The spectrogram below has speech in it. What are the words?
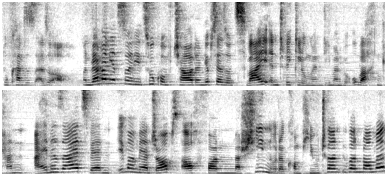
Du kannst es also auch. Und wenn man jetzt so in die Zukunft schaut, dann gibt es ja so zwei Entwicklungen, die man beobachten kann. Einerseits werden immer mehr Jobs Jobs auch von Maschinen oder Computern übernommen.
